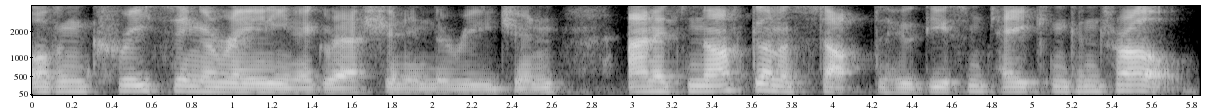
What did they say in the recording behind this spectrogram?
of increasing Iranian aggression in the region, and it's not going to stop the Houthis from taking control.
